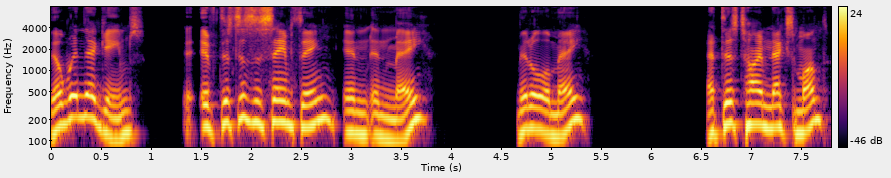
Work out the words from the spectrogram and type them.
they'll win their games. If this is the same thing in, in May, middle of May, at this time next month,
